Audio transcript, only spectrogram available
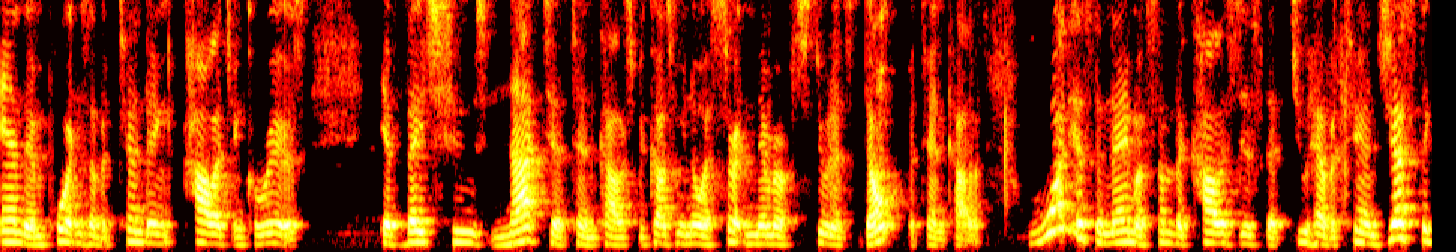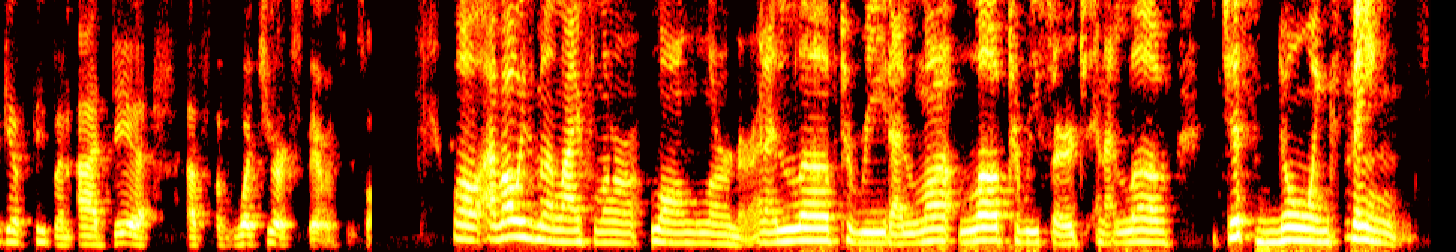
and the importance of attending college and careers if they choose not to attend college because we know a certain number of students don't attend college. What is the name of some of the colleges that you have attended just to give people an idea of, of what your experience is like? Well, I've always been a lifelong learner and I love to read. I lo- love to research and I love just knowing things.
